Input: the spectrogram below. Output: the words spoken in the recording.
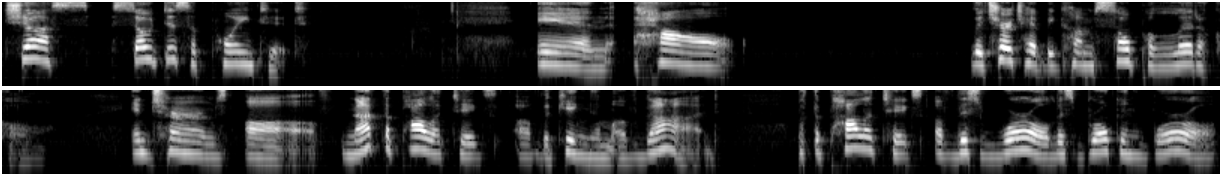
just so disappointed in how the church had become so political in terms of not the politics of the kingdom of God, but the politics of this world, this broken world,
